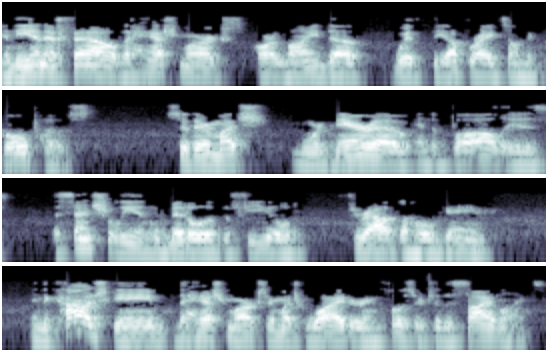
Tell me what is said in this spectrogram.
In the NFL, the hash marks are lined up with the uprights on the goalpost. So they're much more narrow, and the ball is essentially in the middle of the field throughout the whole game. In the college game, the hash marks are much wider and closer to the sidelines.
